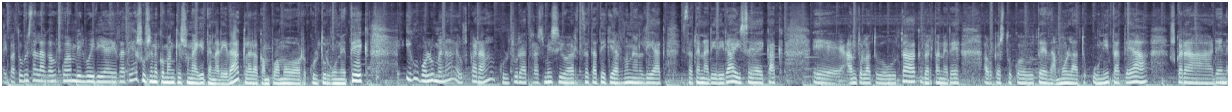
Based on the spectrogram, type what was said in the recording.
Aipatu bezala gaurkoan Bilbo iria irratea zuzeneko mankizuna egiten ari da, Clara Campoamor kulturgunetik. Igu volumena, Euskara, kultura transmisio hartzetatik jardunaldiak izaten ari dira, izeekak e, antolatu dutak, bertan ere aurkeztuko dute damolat unitatea, Euskararen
